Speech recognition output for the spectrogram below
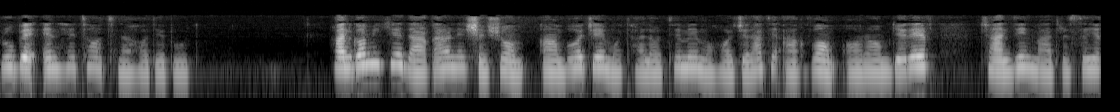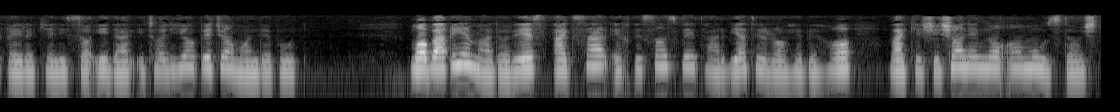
رو به انحطاط نهاده بود. هنگامی که در قرن ششم امواج متلاطم مهاجرت اقوام آرام گرفت چندین مدرسه غیر کلیسایی در ایتالیا به جا مانده بود. مابقی مدارس اکثر اختصاص به تربیت راهبه ها و کشیشان نوآموز داشت.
